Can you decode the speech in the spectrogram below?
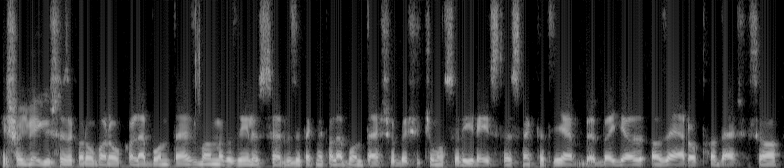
és hogy végül is ezek a rovarok a lebontásban, meg az élőszervezeteknek a lebontásában is egy csomószor részt vesznek, tehát ebbe az elrothadás és a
